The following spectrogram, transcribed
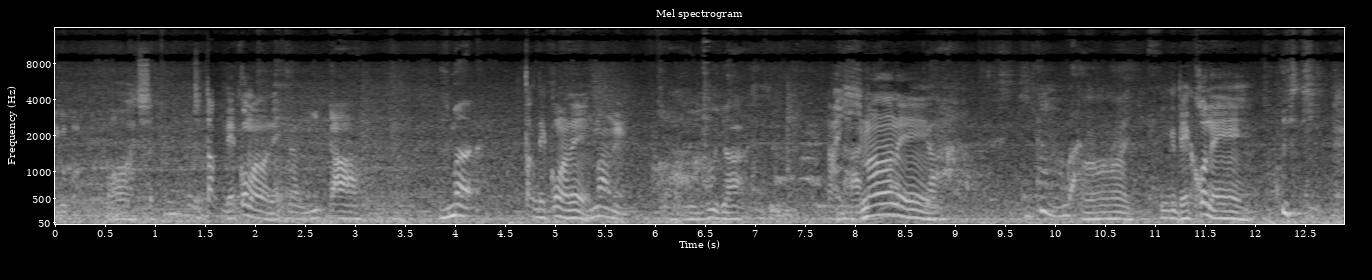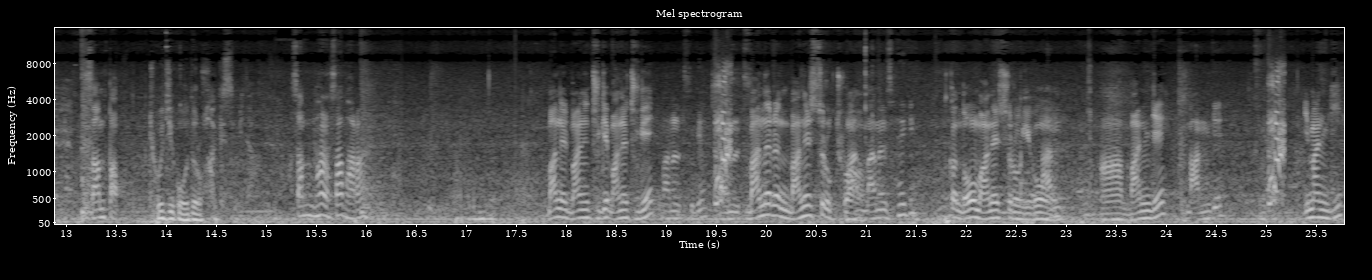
이거 봐. 와 진짜 딱내 거만 하네. 야, 이, 야, 이만, 딱내 거만 해. 이만해. 야, 이거, 야. 아 이만하네. 아 이거 내 거네. 쌈밥 조지고 오도록 하겠습니다. 쌈밥 하나 싸봐라 마늘 마늘 두 개 마늘 두 개? 마늘 두 개? 마늘 두 마늘은 많을수록 좋아 마, 마늘 세 개? 그건 너무 많을수록이고 만? 아만 개? 만 개? 이만 기?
